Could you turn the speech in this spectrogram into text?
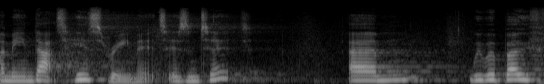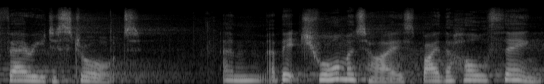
I mean, that's his remit, isn't it? Um, we were both very distraught, um, a bit traumatized by the whole thing.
